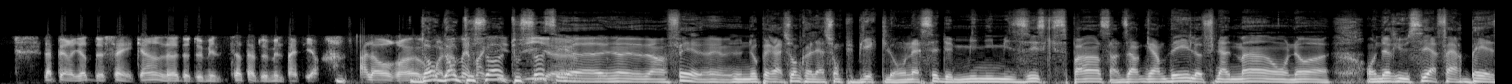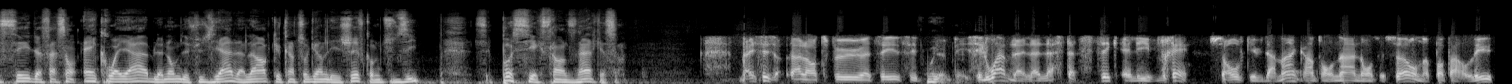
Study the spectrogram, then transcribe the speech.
la période de cinq ans, là, de 2007 à 2021. Alors, euh, donc, donc tout ça, tout ça, c'est euh, euh, en fait une opération de relations publiques. Là. On essaie de minimiser ce qui se passe en disant, regardez, là, finalement, on a, on a réussi à faire baisser de façon incroyable le nombre de fusillades, alors que quand tu regardes les chiffres, comme tu dis, c'est pas si extraordinaire que ça. Ben c'est ça. Alors tu peux, tu sais, c'est louable. La, la, statistique, elle est vraie. Sauf qu'évidemment, quand on a annoncé ça, on n'a pas parlé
